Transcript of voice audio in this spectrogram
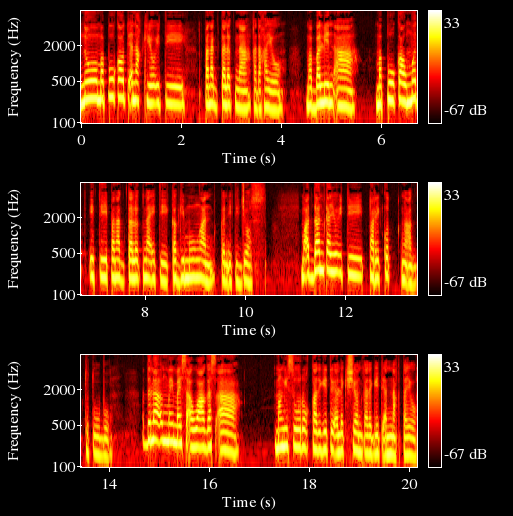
No mapukaw ti anakyo iti panagtalag na kada kayo, mabalin a ah, mapukaw mo't iti panagtalag na iti kagimungan kan iti Diyos. Maaddan kayo iti parikot nga agtutubo. At dalaang may may sa awagas a ah, mangisurok kadagito eleksyon kadagiti anak tayo.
